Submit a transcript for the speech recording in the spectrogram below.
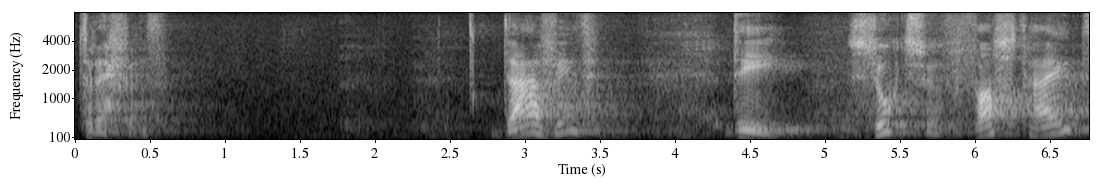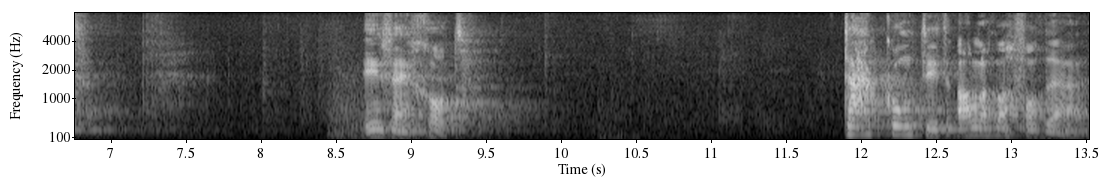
treffend? David, die zoekt zijn vastheid in zijn God. Daar komt dit allemaal vandaan.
